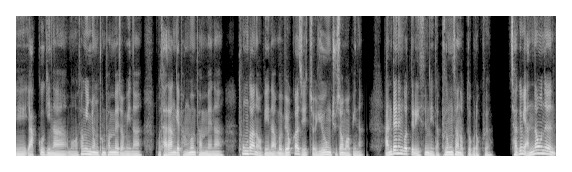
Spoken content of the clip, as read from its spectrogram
이 약국이나 뭐 성인용품 판매점이나 뭐 다단계 방문 판매나 통관업이나 뭐 몇 가지 있죠. 유흥 주점업이나 안 되는 것들이 있습니다. 부동산업도 그렇고요. 자금이 안 나오는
